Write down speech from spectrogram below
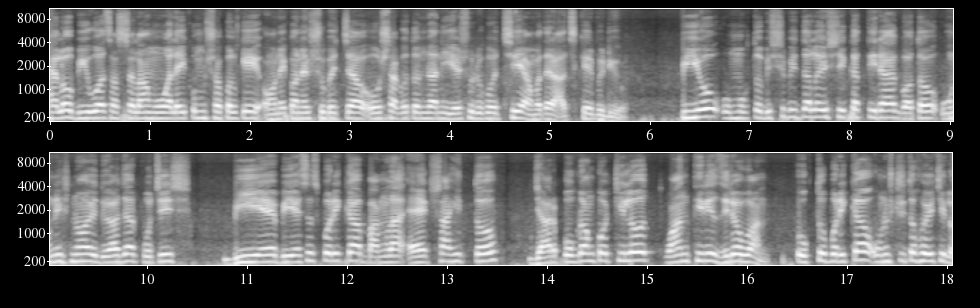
Hello viewers, আসসালামু আলাইকুম। সকলকে অনেক অনেক শুভেচ্ছা ও স্বাগতম জানিয়ে শুরু করছি আমাদের আজকের ভিডিও। প্রিয় উন্মুক্ত বিশ্ববিদ্যালয়ের শিক্ষার্থীরা, গত উনিশ নয় দুই হাজার পঁচিশ বিএ বিএসএস পরীক্ষা বাংলা এক সাহিত্য, যার প্রোগ্রাম করছিল ওয়ান থ্রি জিরো ওয়ান, উক্ত পরীক্ষা অনুষ্ঠিত হয়েছিল।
